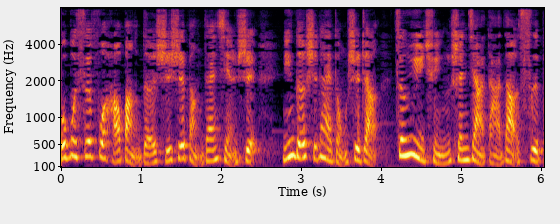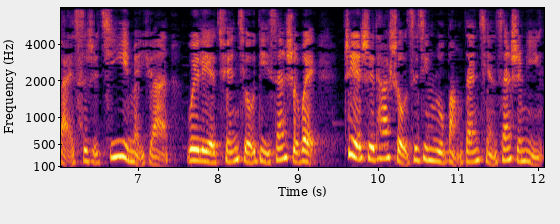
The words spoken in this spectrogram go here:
福布斯富豪榜的实时榜单显示，宁德时代董事长曾毓群身价达到四百四十七亿美元，位列全球第三十位，这也是他首次进入榜单前三十名。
